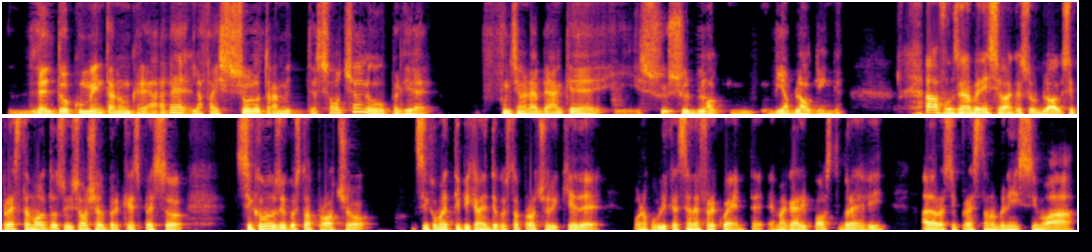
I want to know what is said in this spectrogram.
del documenta non creare la fai solo tramite social o per dire funzionerebbe anche su, sul blog, via blogging? Ah, funziona benissimo anche sul blog, si presta molto sui social perché spesso, siccome usi questo approccio, siccome tipicamente questo approccio richiede una pubblicazione frequente e magari post brevi, allora si prestano benissimo a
